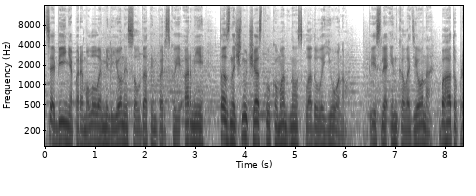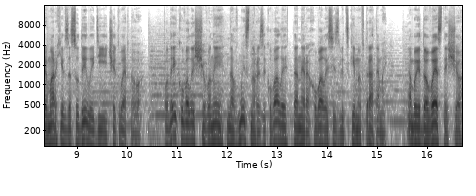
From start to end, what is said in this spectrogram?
ця бійня перемолола мільйони солдат імперської армії та значну частку командного складу легіону. Після Інкаладіона багато примархів засудили дії четвертого. Подейкували, що вони навмисно ризикували та не рахувалися з людськими втратами, аби довести, що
